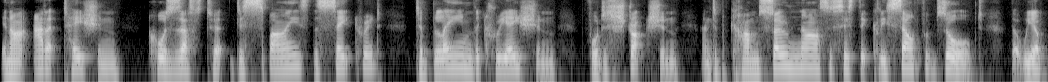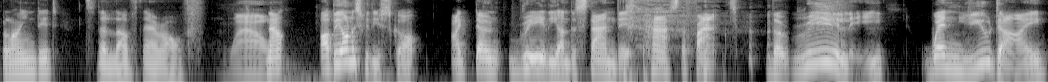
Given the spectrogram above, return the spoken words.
in our adaptation causes us to despise the sacred, to blame the creation for destruction, and to become so narcissistically self absorbed that we are blinded to the love thereof. Wow. Now, I'll be honest with you, Scott. I don't really understand it past the fact that really, when you die,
